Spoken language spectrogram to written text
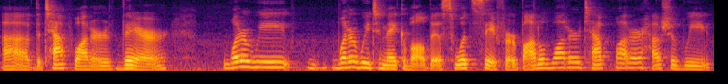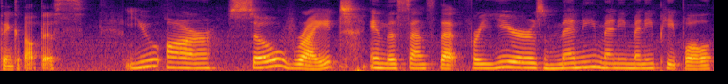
uh, the tap water there. What are we what are we to make of all this? What's safer, bottled water, tap water? How should we think about this? You are so right in the sense that for years, many, many, many people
